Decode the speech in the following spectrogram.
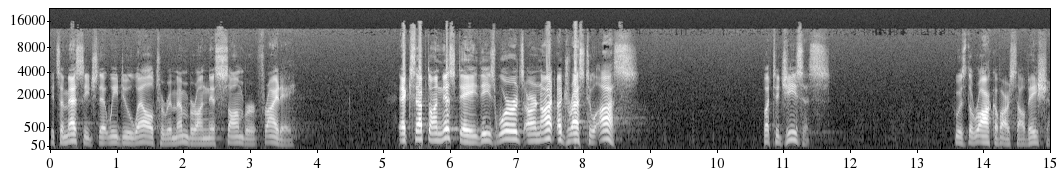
It's a message that we do well to remember on this somber Friday. Except on this day, these words are not addressed to us, but to Jesus, who is the rock of our salvation.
